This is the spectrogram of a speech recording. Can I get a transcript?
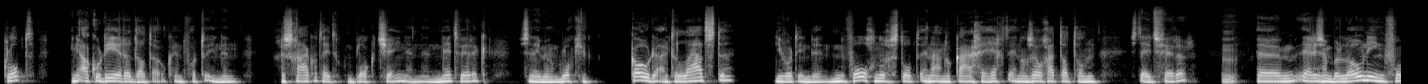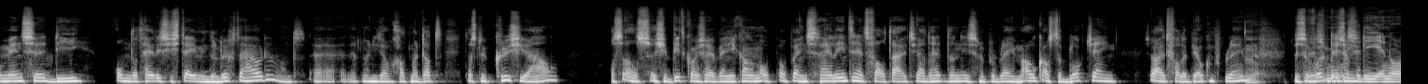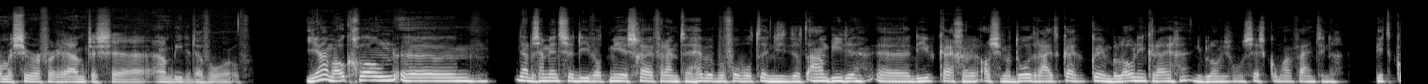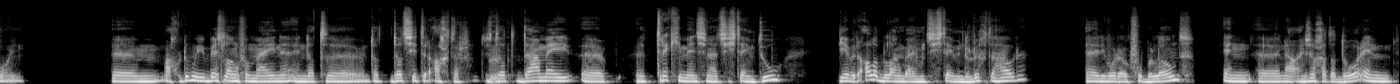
klopt. En die accorderen dat ook. En het wordt in een geschakeld, heet ook een blockchain en een netwerk. Ze nemen een blokje code uit de laatste. Die wordt in de volgende gestopt en aan elkaar gehecht. En dan zo gaat dat dan steeds verder. Hm. Um, er is een beloning voor mensen die om dat hele systeem in de lucht te houden. Want uh, daar hebben we het nog niet over gehad. Maar dat, dat is natuurlijk cruciaal. Als, als, als je bitcoins hebt en je kan hem op, opeens het hele internet valt uit. Ja, dan, dan is er een probleem. Maar ook als de blockchain zo uitvalt heb je ook een probleem. Ja. Dus, er dus wordt, mensen een, die enorme serverruimtes uh, aanbieden daarvoor? Of? Ja, maar ook gewoon... Uh, nou, er zijn mensen die wat meer schuifruimte hebben bijvoorbeeld. En die dat aanbieden. Uh, die krijgen, als je maar doordraait, kun je een beloning krijgen. Die beloning is gewoon 6,25 bitcoin. Um, maar goed, daar moet je best lang voor mijnen en dat, uh, dat, dat zit erachter. Dus dat, daarmee uh, trek je mensen naar het systeem toe. Die hebben er alle belang bij om het systeem in de lucht te houden. Die worden ook voor beloond. En, nou, en zo gaat dat door. En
